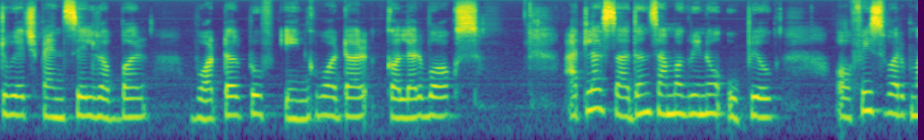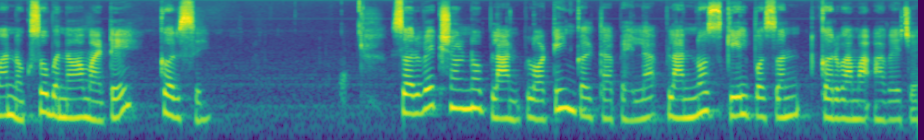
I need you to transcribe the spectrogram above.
two H pencil rubber waterproof ink water colour box આટલા સાધન સામગ્રીનો ઉપયોગ ઓફિસ વર્કમાં નકશો બનાવવા માટે કરશે. સર્વેક્ષણનો પ્લાન પ્લોટિંગ કરતાં પહેલાં પ્લાનનો સ્કેલ પસંદ કરવામાં આવે છે.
